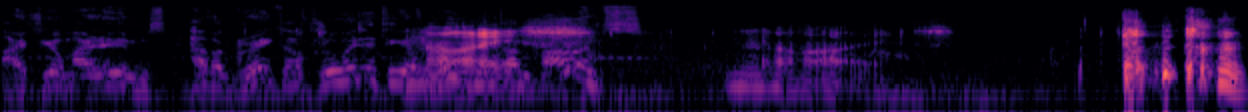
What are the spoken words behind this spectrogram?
I feel my limbs have a greater fluidity of movement and balance. Nice. Now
